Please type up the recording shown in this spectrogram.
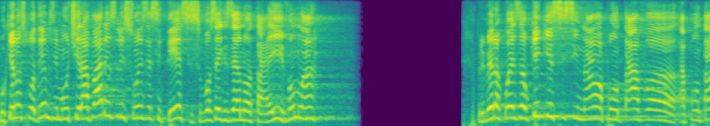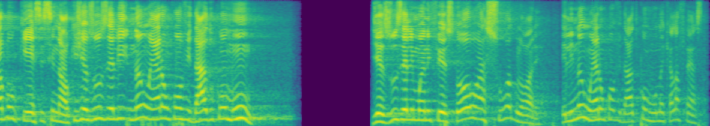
Porque nós podemos, irmão, tirar várias lições desse texto. Se você quiser anotar aí, vamos lá. Primeira coisa, o que, que esse sinal apontava? Apontava o que esse sinal? Que Jesus ele não era um convidado comum. Jesus ele manifestou a sua glória. Ele não era um convidado comum naquela festa.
